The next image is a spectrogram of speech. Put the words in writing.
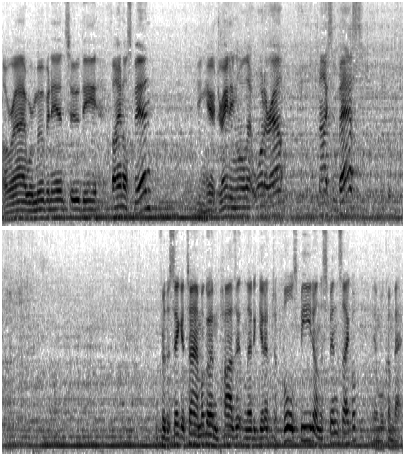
All right, we're moving into the final spin. You can hear it draining all that water out nice and fast. For the sake of time, we'll go ahead and pause it and let it get up to full speed on the spin cycle, and we'll come back.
